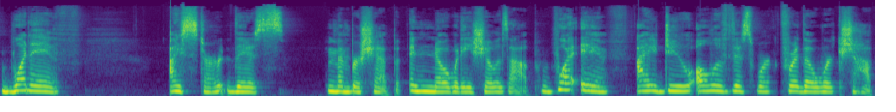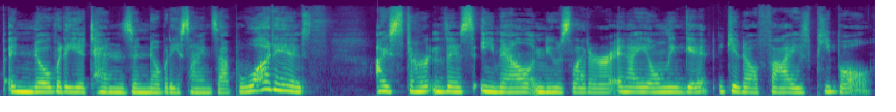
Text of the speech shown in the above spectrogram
what if I start this membership and nobody shows up? What if I do all of this work for the workshop and nobody attends and nobody signs up? What if I start this email newsletter and I only get, you know, five people?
